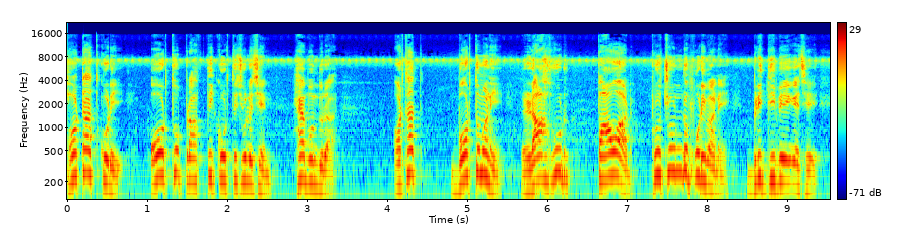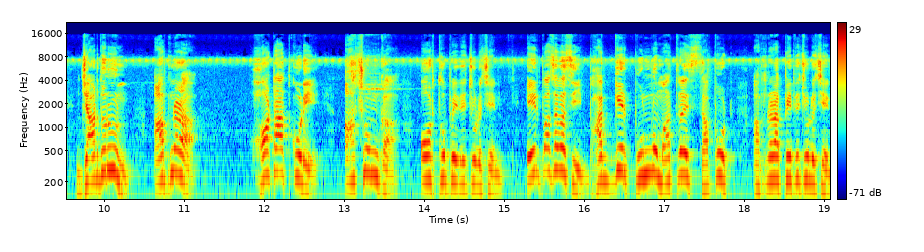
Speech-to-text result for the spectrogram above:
হঠাৎ করে অর্থ প্রাপ্তি করতে চলেছেন। হ্যাঁ বন্ধুরা, অর্থাৎ বর্তমানে রাহুর পাওয়ার প্রচণ্ড পরিমাণে বৃদ্ধি পেয়ে গেছে। যার দরুন আপনারা হঠাৎ করে আচমকা অর্থ পেতে চলেছেন। এর পাশাপাশি ভাগ্যের পূর্ণ মাত্রায় সাপোর্ট আপনারা পেতে চলেছেন।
